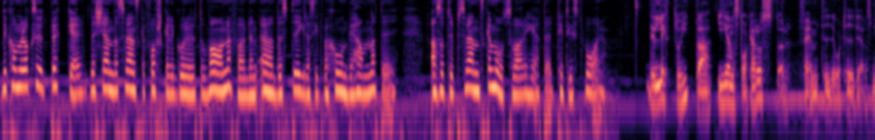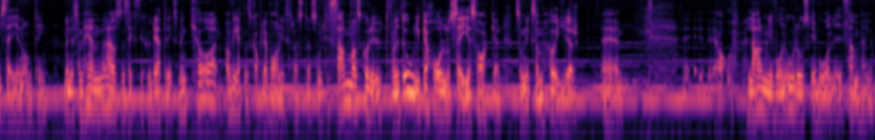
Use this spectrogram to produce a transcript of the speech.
Det kommer också ut böcker där kända svenska forskare går ut och varnar för den ödesdigra situation vi hamnat i. Alltså typ svenska motsvarigheter till Tyst vår. Det är lätt att hitta enstaka röster fem, tio år tidigare som säger någonting. Men det som händer här hösten 67 är att det är liksom en kör av vetenskapliga varningsröster som tillsammans går ut från lite olika håll och säger saker som liksom höjer eh, eh, ja, larmnivån, orosnivån i samhället.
